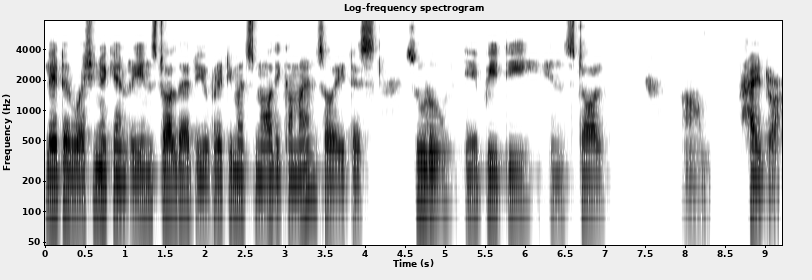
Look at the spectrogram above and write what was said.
later version you can reinstall that. You pretty much know the command so it is sudo apt install um, hydra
